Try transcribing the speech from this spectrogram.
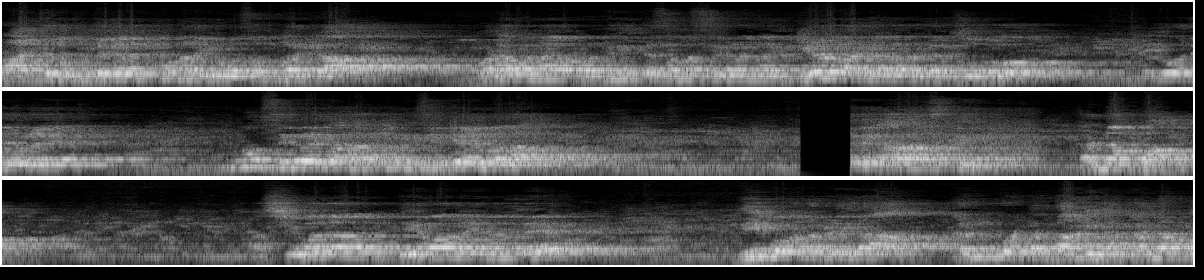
ರಾಜ್ಯದ ಉದ್ದಗಲಕ್ಕೂ ನನಗಿರುವ ಸಂಪರ್ಕ. ಬಡವನ ಪ್ರತಿನಿತ್ಯ ಸಮಸ್ಯೆಗಳನ್ನ ಕೇಳಲಾಗಲ್ಲ ನನಗೆ ಅನಿಸೋದು. ಅಯ್ಯೋ ದೇವರೇ, ಇನ್ನೂ ಸಿಗಬೇಕಾದ ಹಕ್ಕು ನನಗೆ ಸಿಕ್ಕೇ ಇಲ್ವಲ್ಲ? ಆಸ್ತಿ, ಕಣ್ಣಪ್ಪ. ಶಿವನ ದೇವಾಲಯದಲ್ಲೇ ದೀಪವನ್ನು ಕಣ್ಣು ಕೊಟ್ಟ ದಾನಿ ಆ ಕಣ್ಣಪ್ಪ.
